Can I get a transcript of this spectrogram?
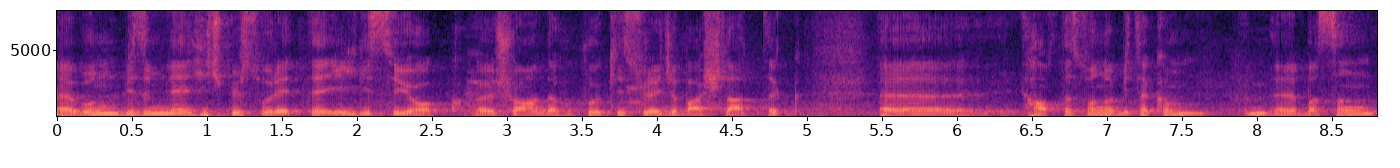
Ee, Bunun bizimle hiçbir surette ilgisi yok. Ee, Şu anda hukuki süreci başlattık. Ee, Hafta sonu bir takım e, basın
